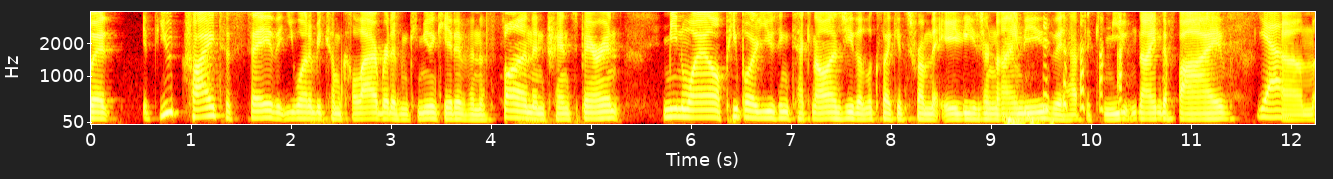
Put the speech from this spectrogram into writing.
but if you try to say that you want to become collaborative and communicative and fun and transparent, meanwhile people are using technology that looks like it's from the 80s or 90s. they have to commute nine to five. Yeah. Um,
